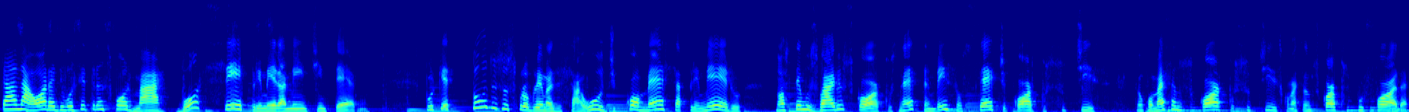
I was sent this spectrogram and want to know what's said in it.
Está na hora de você transformar você primeiramente interno. Porque todos os problemas de saúde começam primeiro, nós temos vários corpos, né? Também são sete corpos sutis. Então começa nos corpos sutis, começa nos corpos por fora.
